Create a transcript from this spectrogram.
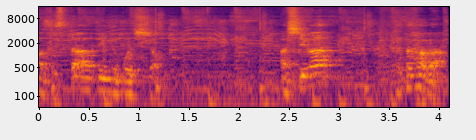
まずスターティングポジション。足は肩幅、まあ、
